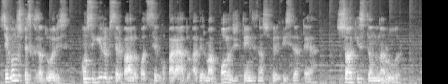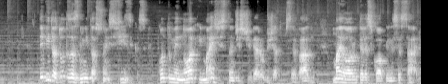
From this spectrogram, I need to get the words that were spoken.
Segundo os pesquisadores, Conseguir observá-lo pode ser comparado a ver uma bola de tênis na superfície da Terra, só que estando na Lua. Devido a todas as limitações físicas, quanto menor e mais distante estiver o objeto observado, maior o telescópio necessário.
